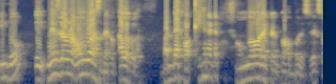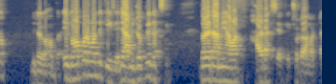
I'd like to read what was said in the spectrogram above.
কিন্তু এই মেসোডার্মাল অঙ্গ আছে, দেখো কালো কালো বাট দেখো, এখানে একটা খুব সুন্দর একটা গহ্বর আছে দেখছ? দুটো গহ্বর। এই গহ্বরের মধ্যে কি? এটা আমি যকৃত রাখছি ধরো, এটা আমি আমার হার্ট রাখছি আর কি, ছোট আমারটা,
